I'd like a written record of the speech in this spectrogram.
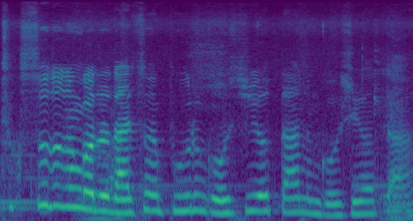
특수도는 것을 날성에 부른 것이었다는 것이었다.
